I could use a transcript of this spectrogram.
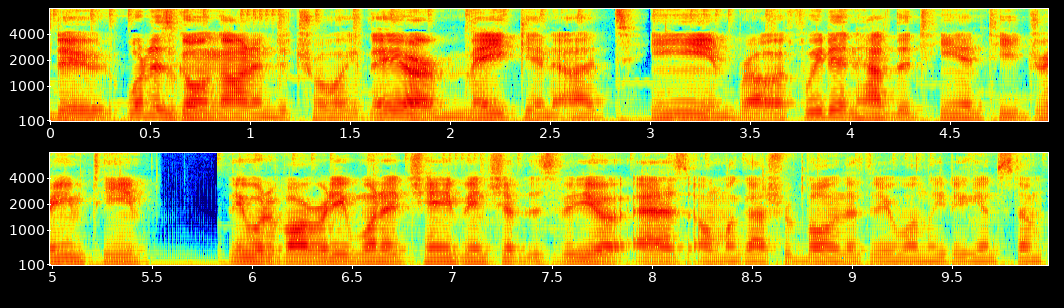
Dude, what is going on in Detroit? They are making a team, bro. If we didn't have the TNT Dream Team, they would have already won a championship this video as, oh my gosh, we're blowing the 3-1 lead against them.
